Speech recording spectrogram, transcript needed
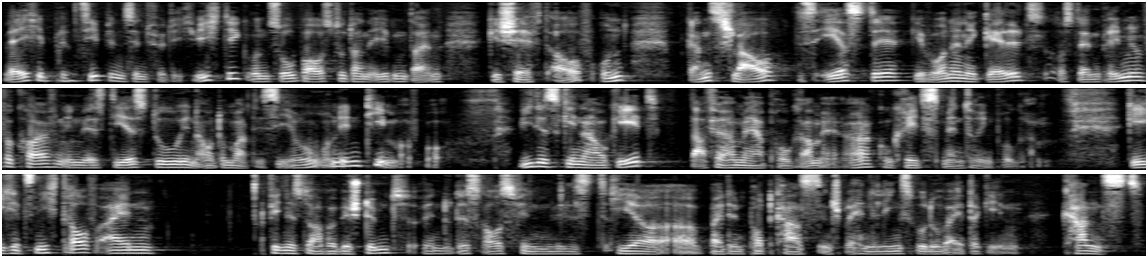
welche Prinzipien sind für dich wichtig. Und so baust du dann eben dein Geschäft auf. Und ganz schlau, das erste gewonnene Geld aus deinen Premiumverkäufen investierst du in Automatisierung und in Teamaufbau. Wie das genau geht, Dafür haben wir ja Programme, ja, konkretes Mentoring-Programm. Gehe ich jetzt nicht drauf ein, findest du aber bestimmt, wenn du das rausfinden willst, hier äh, bei den Podcasts entsprechende Links, wo du weitergehen kannst.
